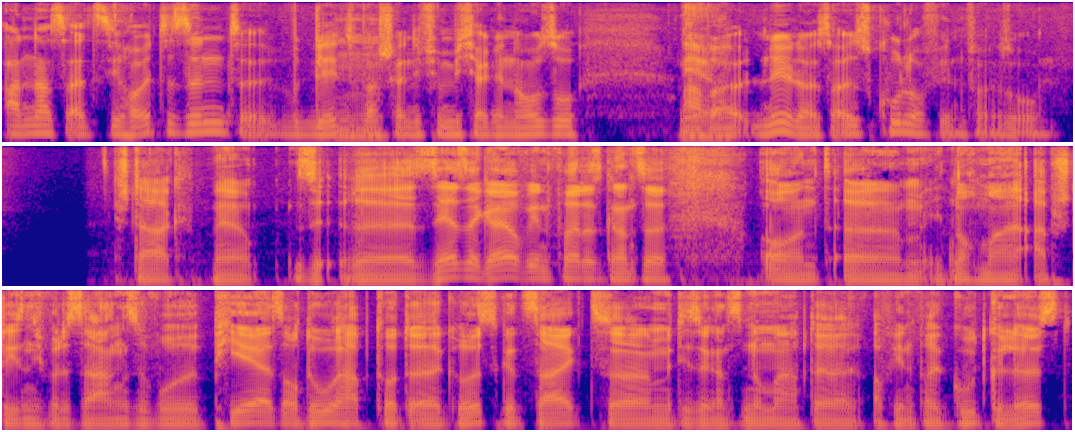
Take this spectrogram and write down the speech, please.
anders, als sie heute sind. Äh, gilt mhm. wahrscheinlich für mich ja genauso. Yeah. Aber nee, da ist alles cool auf jeden Fall so. Stark, ja. Äh, sehr, sehr geil auf jeden Fall das Ganze. Und ähm, nochmal abschließend, ich würde sagen, sowohl Pierre als auch du habt dort äh, Größe gezeigt. Äh, mit dieser ganzen Nummer habt ihr auf jeden Fall gut gelöst.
